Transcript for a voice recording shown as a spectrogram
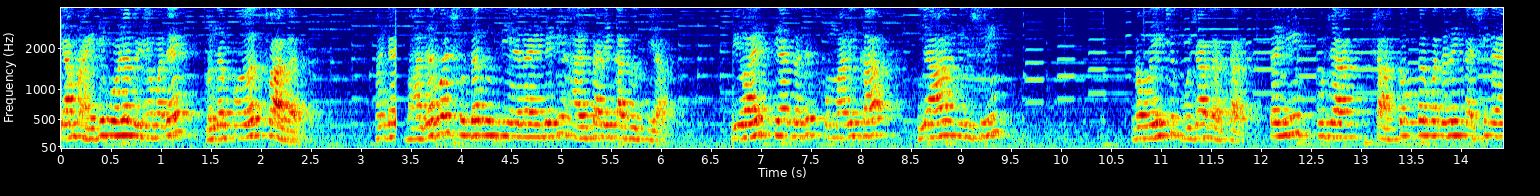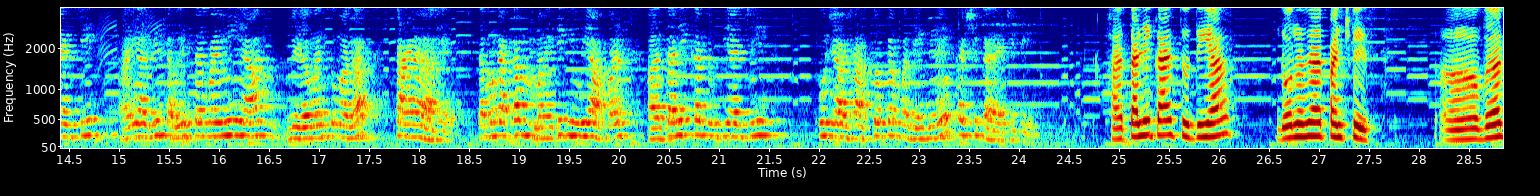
या माहितीपूर्ण व्हिडिओमध्ये मनपूर्वक स्वागत. म्हणजे भाद्रपद शुद्ध तृतीयेला येते ती हरतालिका तृतीया. विवाहित स्त्रिया तसेच कुमारिका या दिवशी गौरीची पूजा करतात. तर ही पूजा शास्त्रोक्त पद्धतीने कशी करायची आणि अगदी सविस्तरपणे मी या व्हिडिओमध्ये तुम्हाला सांगणार आहे. तर मग आता माहिती घेऊया आपण हरतालिका तृतीयाची पूजा शास्त्रोक्त पद्धतीने कशी करायची ती. हरतालिका तृतीया दोन हजार पंचवीस व्रत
